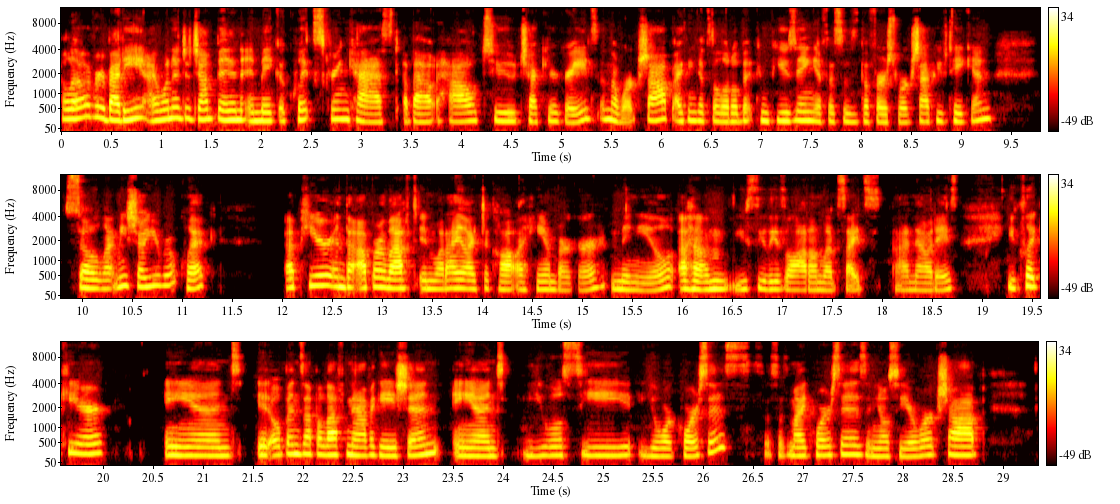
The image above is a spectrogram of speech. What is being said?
Hello everybody. I wanted to jump in and make a quick screencast about how to check your grades in the workshop. I think it's a little bit confusing if this is the first workshop you've taken. So let me show you real quick. Up here in the upper left in what I like to call a hamburger menu, um, you see these a lot on websites uh, nowadays. You click here and it opens up a left navigation and you will see your courses. So this is my courses and you'll see your workshop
